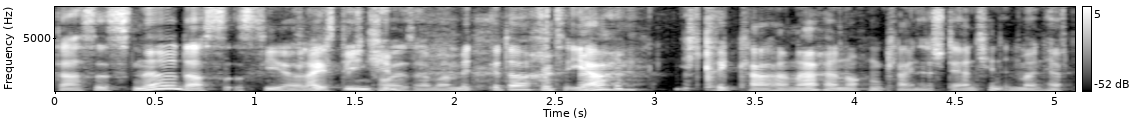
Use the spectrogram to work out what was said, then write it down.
Das ist, ne, das ist hier richtig toll selber mitgedacht. ja, ich kriege Clara nachher noch ein kleines Sternchen in mein Heft.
